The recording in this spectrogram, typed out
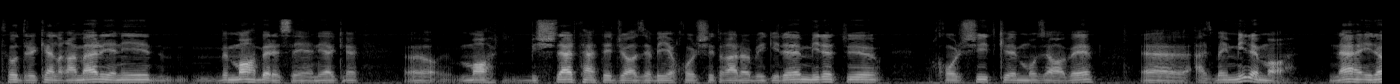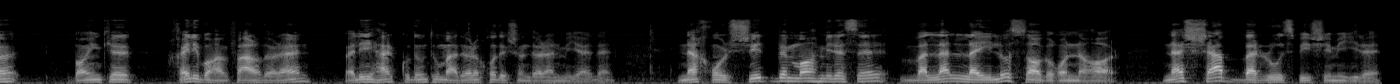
تدرک القمر یعنی به ماه برسه. یعنی اگه ماه بیشتر تحت جاذبه خورشید قرار بگیره میره توی خورشید که مزاوه از بین میره ماه. نه اینا با اینکه خیلی با هم فرق دارن ولی هر کدوم تو مدار خودشون دارن میگردن. نه خورشید به ماه می‌رسه و لیل سابق النهار. نه شب بر روز پیشی می‌گیره.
